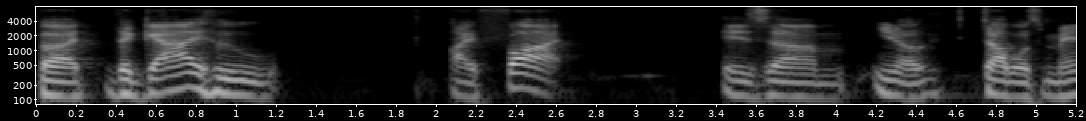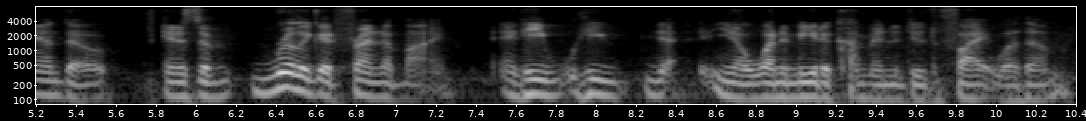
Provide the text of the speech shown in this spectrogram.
but the guy who I fought is um you know doubles Mando and is a really good friend of mine, and he he you know wanted me to come in and do the fight with him.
